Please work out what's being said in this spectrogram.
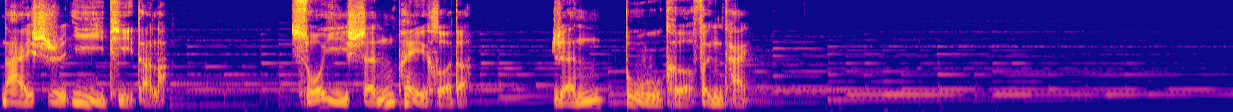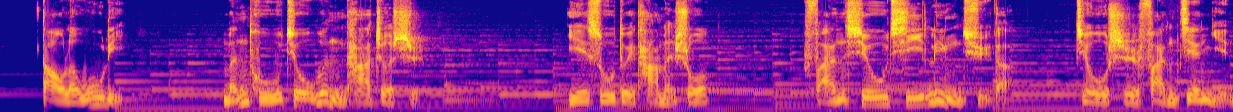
乃是一体的了。所以神配合的，人不可分开。到了屋里，门徒就问他这事。耶稣对他们说：“凡休妻另娶的，就是犯奸淫，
